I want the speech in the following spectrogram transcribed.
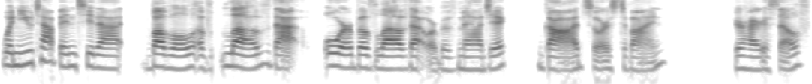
when you tap into that bubble of love, that orb of love, that orb of magic, God, source, divine, your higher self,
